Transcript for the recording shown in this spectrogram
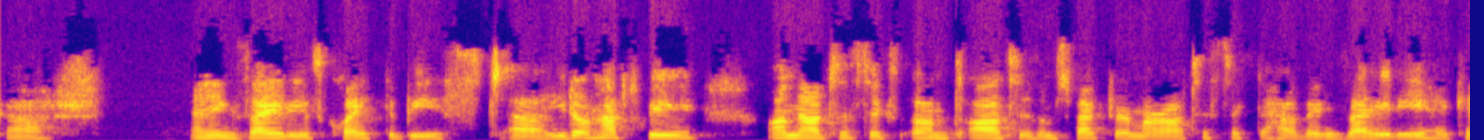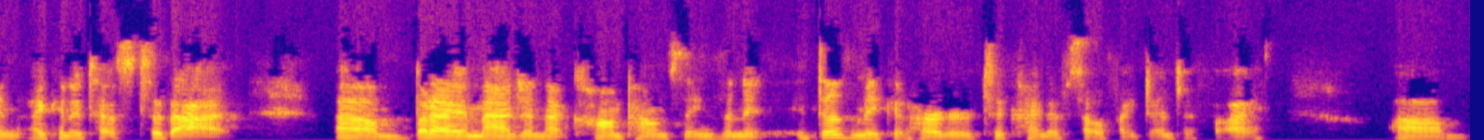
Gosh. And anxiety is quite the beast. Uh, you don't have to be on the autistic on autism spectrum or autistic to have anxiety. I can I can attest to that. Um, but I imagine that compounds things and it, it does make it harder to kind of self identify. Um,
